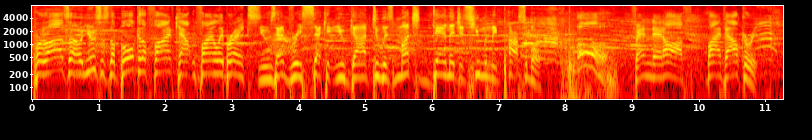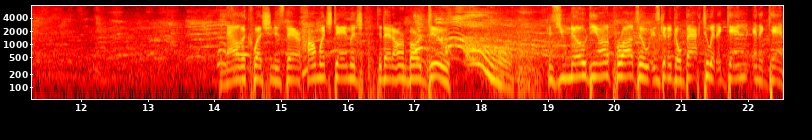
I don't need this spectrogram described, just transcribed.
Purrazzo uses the bulk of the five count and finally breaks. Use every second you got. Do as much damage as humanly possible. Oh, fended off by Valkyrie. And now the question is there, how much damage did that armbar do? Because you know Deonna Purrazzo is going to go back to it again and again.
